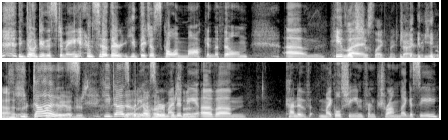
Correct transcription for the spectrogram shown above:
don't do this to me." And so they they just call him Mok in the film. Um, He looks But- just like Mick Jagger. too, Yeah. so He I he does, unders- he does, Yeah, but he like also reminded me of um, kind of Michael Sheen from Tron Legacy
